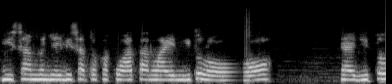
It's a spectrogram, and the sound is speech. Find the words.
bisa menjadi satu kekuatan lain gitu loh kayak gitu.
